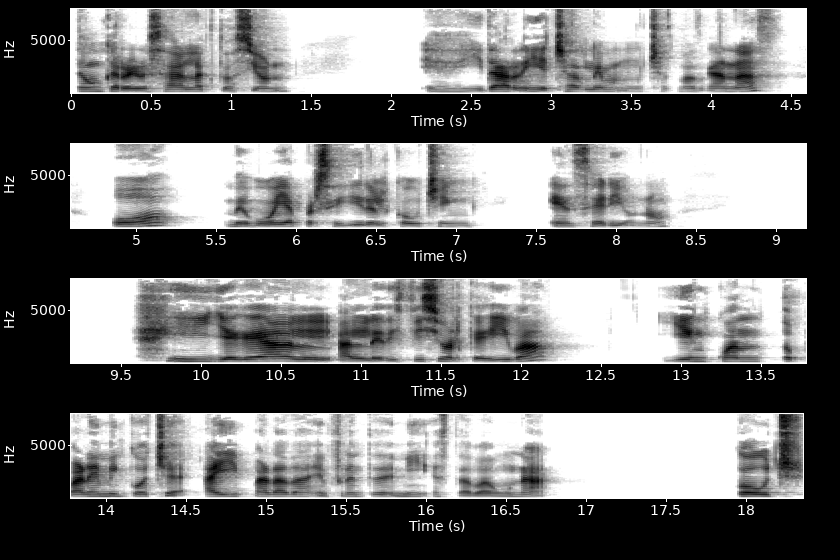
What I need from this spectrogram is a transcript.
tengo que regresar a la actuación eh, y, dar, y echarle muchas más ganas o me voy a perseguir el coaching en serio, ¿no? Y llegué al, edificio al que iba y en cuanto paré mi coche, ahí parada enfrente de mí estaba una coach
